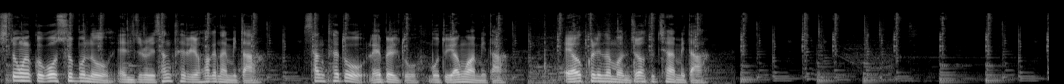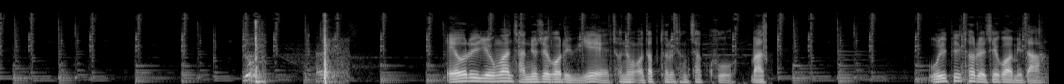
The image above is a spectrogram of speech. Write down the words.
시동을 끄고 수분 후 엔진오일 상태를 확인합니다. 상태도 레벨도 모두 양호합니다. 에어클리너 먼저 교체합니다. 에어를 이용한 잔유 제거를 위해 전용 어댑터를 장착 후 맛... 오일 필터를 제거합니다.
